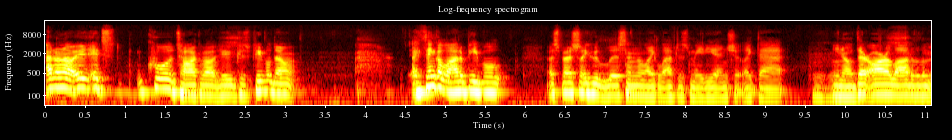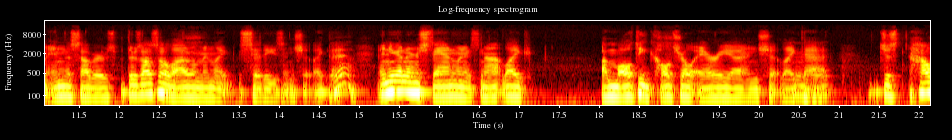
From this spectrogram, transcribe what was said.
I don't know. It, it's cool to talk about, dude, because people don't. I think a lot of people, especially who listen to like leftist media and shit like that, Mm-hmm. you know, there are a lot of them in the suburbs, but there's also a lot of them in like cities and shit like that. Yeah. And you gotta understand when it's not like a multicultural area and shit like Mm-hmm. that. Just how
